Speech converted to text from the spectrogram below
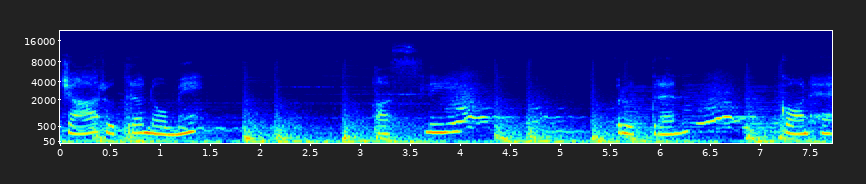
चार रुद्रनों में असली रुद्रन कौन है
